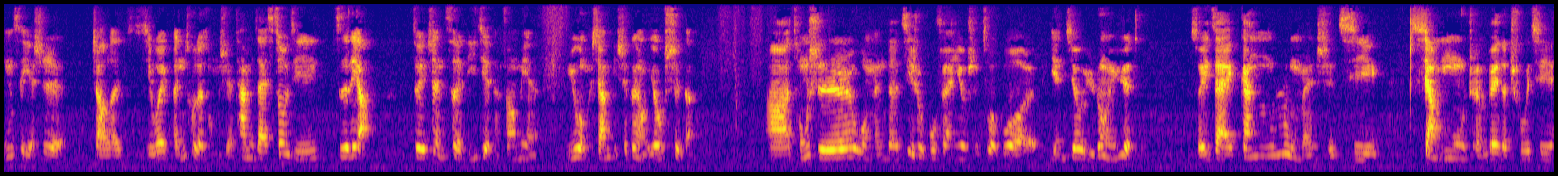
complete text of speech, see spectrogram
因此也是找了几位本土的同学，他们在搜集资料、对政策理解等方面与我们相比是更有优势的。啊，同时我们的技术部分又是做过研究与论文阅读，所以在刚入门时期，项目准备的初期，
